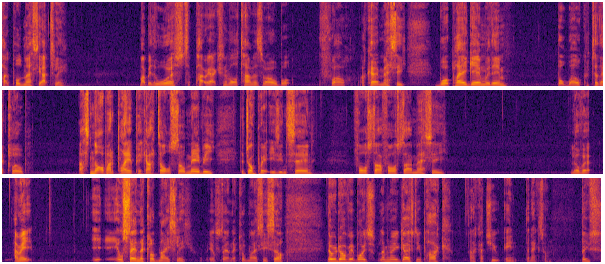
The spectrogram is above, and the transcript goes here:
pack pulled Messi, actually. Might be the worst pack reaction of all time as well, but wow. Okay, Messi. Won't play a game with him, but welcome to the club. That's not a bad player pick at all. So maybe the drop rate is insane. Four star, four star Messi. Love it. I mean, he'll stay in the club nicely. He'll stay in the club nicely. So there we go, it, boys. Let me know you guys do pack, and I'll catch you in the next one. Peace.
